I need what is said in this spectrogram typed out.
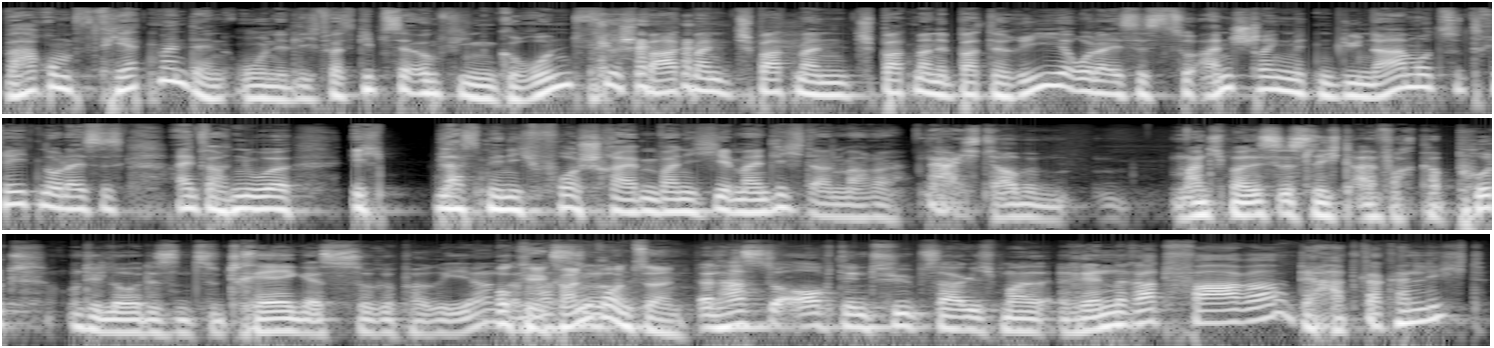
Warum fährt man denn ohne Licht? Was gibt's da irgendwie einen Grund für? Spart man, spart man, spart man eine Batterie oder ist es zu anstrengend, mit einem Dynamo zu treten oder ist es einfach nur, ich lass mir nicht vorschreiben, wann ich hier mein Licht anmache? Ja, ich glaube, manchmal ist das Licht einfach kaputt und die Leute sind zu träge, es zu reparieren. Okay, kann du, ein Grund sein. Dann hast du auch den Typ, sage ich mal, Rennradfahrer, der hat gar kein Licht,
